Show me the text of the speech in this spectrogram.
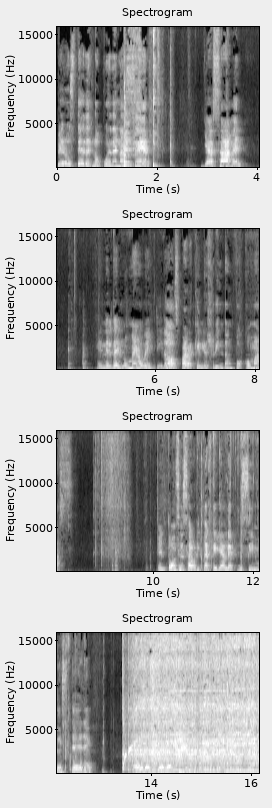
pero ustedes lo pueden hacer, ya saben, en el del número 22 para que les rinda un poco más. Entonces ahorita que ya le pusimos todo, ahora se a batir.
